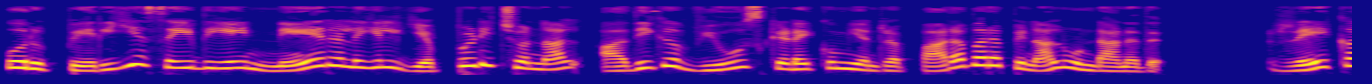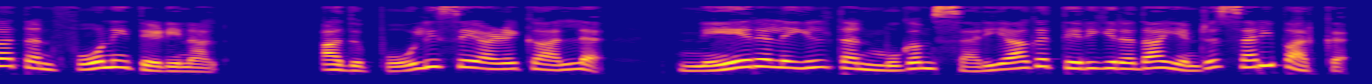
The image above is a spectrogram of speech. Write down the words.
ஒரு பெரிய செய்தியை நேரலையில் எப்படி சொன்னால் அதிக வியூஸ் கிடைக்கும் என்ற பரபரப்பினால் உண்டானது. ரேகா தன் போனை தேடினாள். அது போலீஸை அழைக்க அல்ல நேரலையில் தன் முகம் சரியாக தெரிகிறதா என்று சரிபார்க்க.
